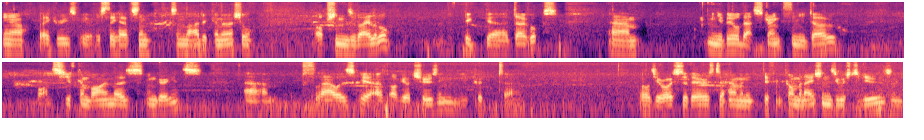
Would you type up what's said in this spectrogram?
in our bakeries, we obviously have some, some larger commercial options available, big uh, dough hooks. Um, and you build that strength in your dough once you've combined those ingredients. Um, flours yeah, of your choosing. You could uh, your oyster there as to how many different combinations you wish to use, and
